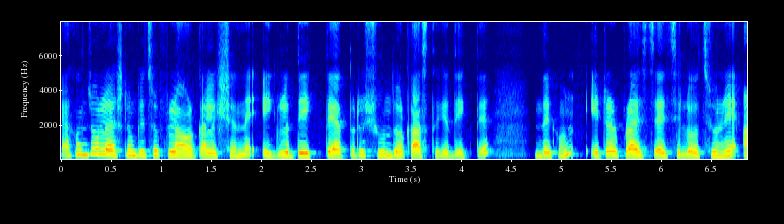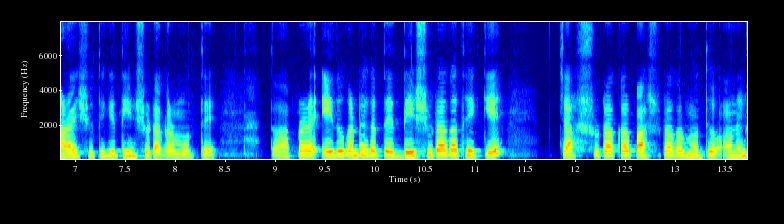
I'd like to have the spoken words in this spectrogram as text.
এখন চলে আসলাম কিছু ফ্লাওয়ার কালেকশানে এগুলো দেখতে এতটা সুন্দর কাছ থেকে দেখতে। দেখুন, এটার প্রাইস চাইছিল হচ্ছে উনি আড়াইশো থেকে তিনশো টাকার মধ্যে। তো আপনারা এই দোকানটাতে দেড়শো টাকা থেকে চারশো টাকা, পাঁচশো টাকার মধ্যে অনেক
